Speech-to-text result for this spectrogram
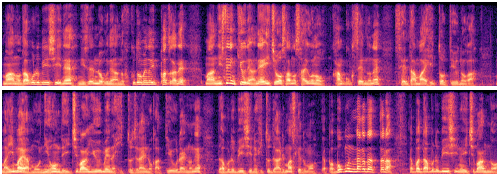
まあ、あの WBC ね2006年あの福留の一発がね、まあ、2009年はねイチローさんの最後の韓国戦のねセンター前ヒットっていうのがまあ、今やもう日本で一番有名なヒットじゃないのかっていうぐらいのね WBC のヒットでありますけどもやっぱ僕の中だったらやっぱ WBC の一番の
